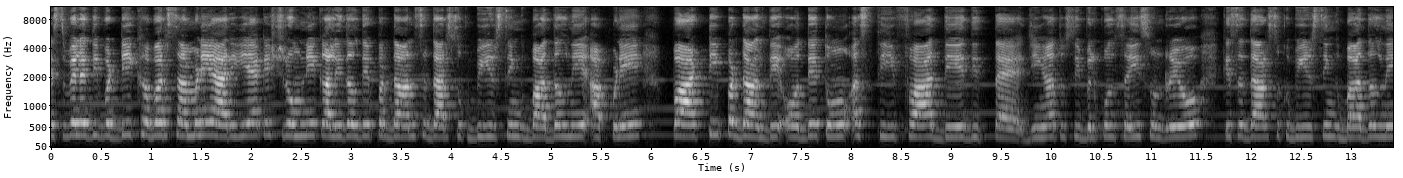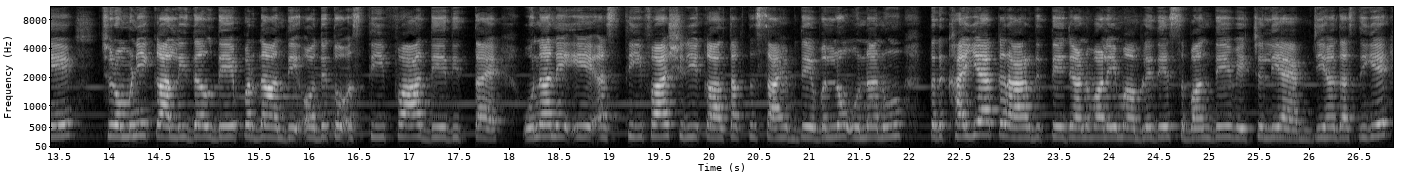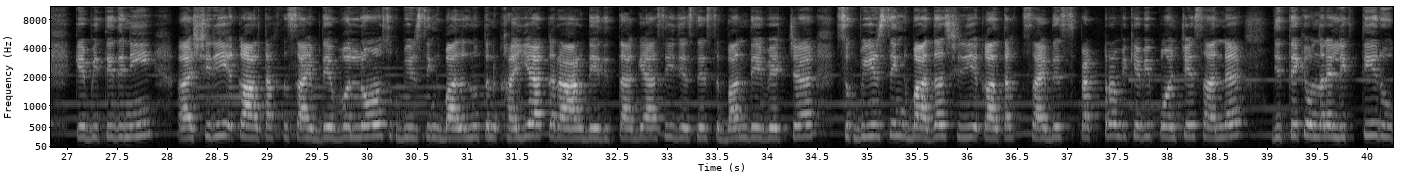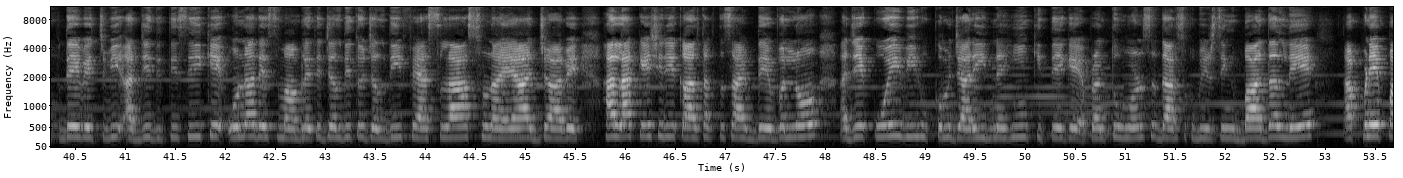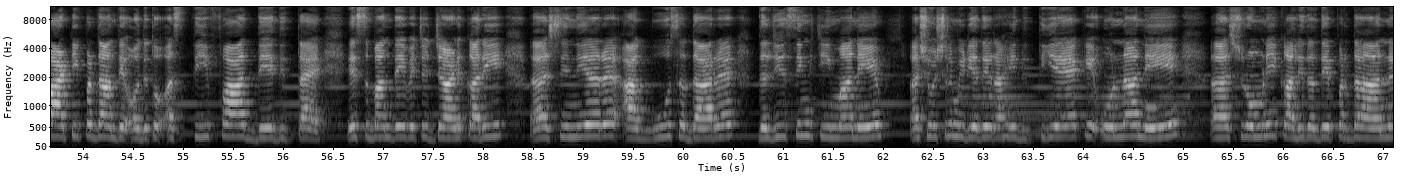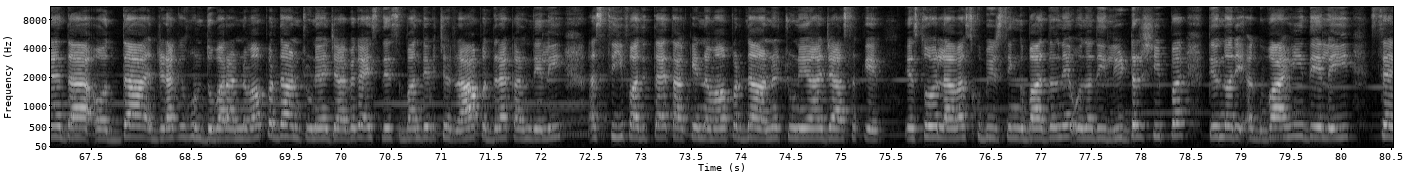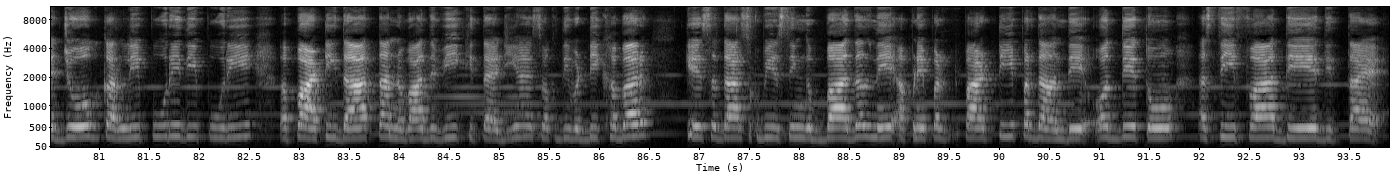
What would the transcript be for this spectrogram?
ਇਸ ਵੇਲੇ ਦੀ ਵੱਡੀ ਖਬਰ ਸਾਹਮਣੇ ਆ ਰਹੀ ਹੈ ਕਿ ਸ਼੍ਰੋਮਣੀ ਅਕਾਲੀ ਦਲ ਦੇ ਪ੍ਰਧਾਨ ਸਰਦਾਰ ਸੁਖਬੀਰ ਸਿੰਘ ਬਾਦਲ ਨੇ ਆਪਣੇ ਪਾਰਟੀ ਪ੍ਰਧਾਨ ਦੇ ਅਹੁਦੇ ਤੋਂ ਅਸਤੀਫਾ ਦੇ ਦਿੱਤਾ ਹੈ। ਜੀ ਹਾਂ, ਤੁਸੀਂ ਬਿਲਕੁਲ ਸਹੀ ਸੁਣ ਰਹੇ ਹੋ ਕਿ ਸਰਦਾਰ ਸੁਖਬੀਰ ਸਿੰਘ ਬਾਦਲ ਨੇ ਸ਼੍ਰੋਮਣੀ ਅਕਾਲੀ ਦਲ ਦੇ ਪ੍ਰਧਾਨ ਦੇ ਅਹੁਦੇ ਤੋਂ ਅਸਤੀਫਾ ਦੇ ਦਿੱਤਾ ਹੈ। ਉਹਨਾਂ ਨੇ ਇਹ ਅਸਤੀਫਾ ਸ਼੍ਰੀ ਅਕਾਲ ਤਖਤ ਸਾਹਿਬ ਦੇ ਵੱਲੋਂ ਉਹਨਾਂ ਨੂੰ ਤਨਖਾਹੀਆ ਕਰਾਰ ਦਿੱਤੇ ਜਾਣ ਵਾਲੇ ਮਾਮਲੇ ਦੇ ਸਬੰਧ ਦੇ ਵਿੱਚ ਲਿਆ ਜੀ ਹਾਂ, ਦੱਸ ਦਈਏ ਕਿ ਬੀਤੇ ਦਿਨੀ ਸ਼੍ਰੀ ਅਕਾਲ ਤਖਤ ਸਾਹਿਬ ਦੇ ਵੱਲੋਂ ਸੁਖਬੀਰ ਸਿੰਘ ਬਾਦਲ ਨੂੰ ਤਨਖਾਹੀਆ ਕਰਾਰ ਦੇ ਦਿੱਤਾ ਗਿਆ ਸੀ, ਜਿਸ ਦੇ ਸਬੰਧ ਦੇ ਵਿੱਚ ਸੁਖਬੀਰ ਸਿੰਘ ਬਾਦਲ ਸ਼੍ਰੀ ਅਕਾਲ ਤਖਤ ਸਾਹਿਬ ਦੇ ਸਪੈਕਟਰਮ ਵਿਖੇ ਵੀ ਪਹੁੰਚੇ ਸਨ, ਜਿੱਥੇ ਕਿ ਉਹਨਾਂ ਨੇ ਲਿਖਤੀ ਰੂਪ ਦੇ ਵਿੱਚ ਵੀ ਅਰਜ਼ੀ ਦਿੱਤੀ ਸੀ ਕਿ ਉਹਨਾਂ ਦੇ ਇਸ ਮਾਮਲੇ ਤੇ ਜਲਦੀ ਤੋਂ ਜਲਦੀ ਫੈਸਲਾ ਸੁਣਾਇਆ ਜਾਵੇ। ਹਾਲਾਂਕਿ ਸ਼੍ਰੀ ਅਕਾਲ ਤਖਤ ਸਾਹਿਬ ਦੇ ਵੱਲੋਂ ਅਜੇ ਕੋਈ ਵੀ ਹੁਕਮ ਜਾਰੀ ਨਹੀਂ ਕੀਤੇ ਗਏ, ਪਰੰਤੂ ਹੁਣ ਸਰਦਾਰ ਸੁਖਬੀਰ ਸਿੰਘ ਬਾਦਲ ਨੇ ਆਪਣੇ ਪਾਰਟੀ ਪ੍ਰਧਾਨ ਦੇ ਅਹੁਦੇ ਤੋਂ ਅਸਤੀਫਾ ਦੇ ਦਿੱਤਾ ਹੈ। ਇਸ ਸੰਬੰਧ ਦੇ ਵਿੱਚ ਜਾਣਕਾਰੀ ਅ, ਸੀਨੀਅਰ ਆਗੂ ਸਰਦਾਰ ਦਲਜੀਤ ਸਿੰਘ ਚੀਮਾ ਨੇ ਸੋਸ਼ਲ ਮੀਡੀਆ ਦੇ ਰਾਹੀਂ ਦਿੱਤੀ ਹੈ ਕਿ ਉਹਨਾਂ ਨੇ ਸ਼੍ਰੋਮਣੀ ਅਕਾਲੀ ਦਲ ਦੇ ਪ੍ਰਧਾਨ ਦਾ ਅਹੁਦਾ, ਜਿਹੜਾ ਕਿ ਹੁਣ ਦੁਬਾਰਾ ਨਵਾਂ ਪ੍ਰਧਾਨ ਚੁਣਿਆ ਜਾਵੇਗਾ, ਇਸ ਦੇ ਸੰਬੰਧ ਵਿੱਚ ਰਾਹ ਪੱਧਰਾ ਕਰਨ ਦੇ ਲਈ ਅਸਤੀਫਾ ਦਿੱਤਾ ਹੈ ਤਾਂ ਕਿ ਨਵਾਂ ਪ੍ਰਧਾਨ ਚੁਣਿਆ ਜਾ ਸਕੇ। ਇਸ ਤੋਂ ਇਲਾਵਾ ਸੁਖਬੀਰ ਸਿੰਘ ਬਾਦਲ ਨੇ ਉਹਨਾਂ ਦੀ ਲੀਡਰਸ਼ਿਪ ਤੇ ਉਹਨਾਂ ਦੀ ਅਗਵਾਈ ਦੇ ਲਈ ਸਹਿਯੋਗ ਕਰਨ ਲਈ ਪੂਰੀ ਦੀ ਪੂਰੀ ਪਾਰਟੀ ਦਾ ਧੰਨਵਾਦ ਵੀ ਕੀਤਾ ਹੈ। ਜੀ ਹਾਂ, ਇਸ ਵਕਤ ਦੀ ਵੱਡੀ ਖਬਰ ਕਿ ਸਰਦਾਰ ਸੁਖਬੀਰ ਸਿੰਘ ਬਾਦਲ ਨੇ ਆਪਣੇ ਪਰ- ਪਾਰਟੀ ਪ੍ਰਧਾਨ ਦੇ ਅਹੁਦੇ ਤੋਂ ਅਸਤੀਫਾ ਦੇ ਦਿੱਤਾ ਹੈ।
